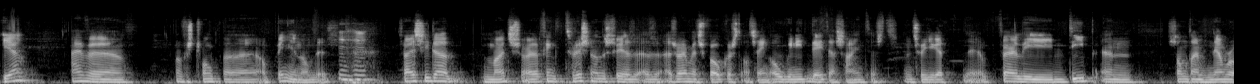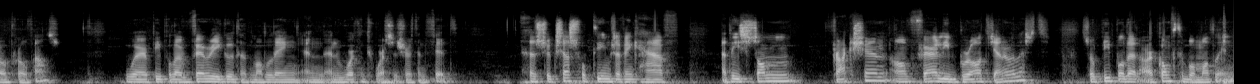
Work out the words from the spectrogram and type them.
Yeah, I have a, have a strong uh, opinion on this. Mm-hmm. So I see that much, or I think the traditional industry has, has, has, very much focused on saying, oh, we need data scientists. And so you get uh, fairly deep and sometimes narrow profiles where people are very good at modeling and, and working towards a certain fit. Uh, successful teams, I think, have at least some fraction of fairly broad generalists. So people that are comfortable modeling,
